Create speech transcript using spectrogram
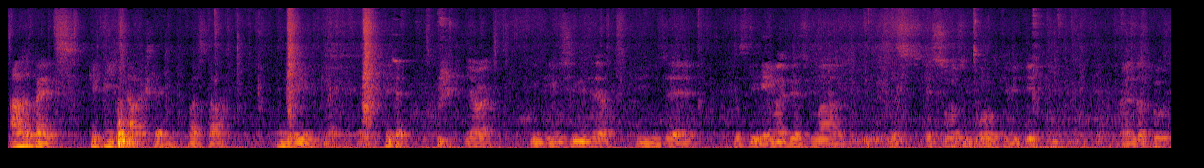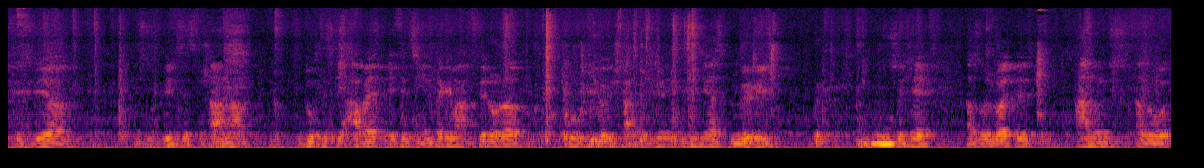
Hauptarbeitsgebiet darstellen, was da in Wien bleibt. Bitte. Ja, in dem Sinne ist ja diese das Dilemma, dass, man, dass es sowas wie Produktivität gibt, weil dadurch, dass wir, also wie ich es jetzt verstanden habe, dadurch, dass die Arbeit effizienter gemacht wird oder produktiver gestaltet wird, ist es erst möglich, solche, also Leute Handlungs, also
